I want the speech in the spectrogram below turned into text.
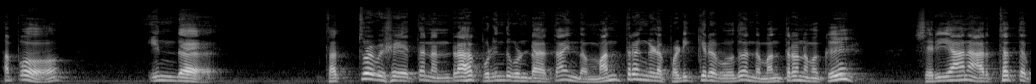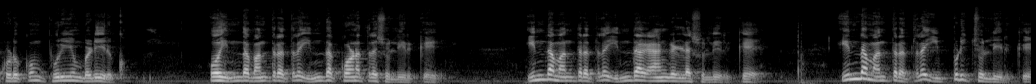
அப்போது இந்த தத்துவ விஷயத்தை நன்றாக புரிந்து கொண்டால் தான் இந்த மந்திரங்களை படிக்கிற போது அந்த மந்திரம் நமக்கு சரியான அர்த்தத்தை கொடுக்கும் புரியும்படி இருக்கும். ஓ இந்த மந்திரத்தில் இந்த கோணத்தில் சொல்லியிருக்கு. இந்த மந்திரத்தில் இந்த ஆங்கிளில் சொல்லியிருக்கு. இந்த மந்திரத்தில் இப்படி சொல்லியிருக்கு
